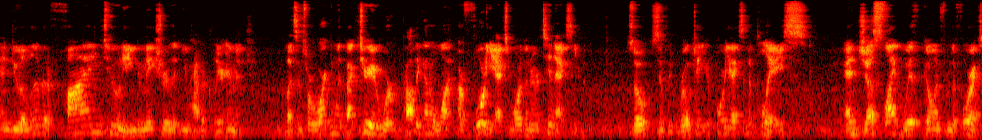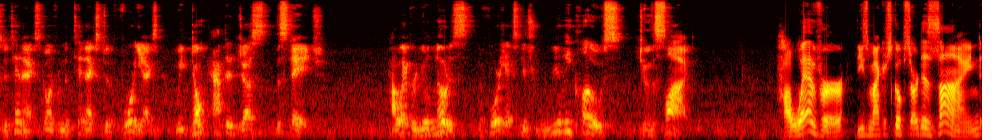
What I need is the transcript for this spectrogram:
and do a little bit of fine tuning to make sure that you have a clear image. But since we're working with bacteria, we're probably going to want our 40x more than our 10x even. So simply rotate your 40x into place, and just like with going from the 4x to 10x, going from the 10x to the 40x, we don't have to adjust the stage. However, you'll notice the 40x gets really close to the slide. However, these microscopes are designed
